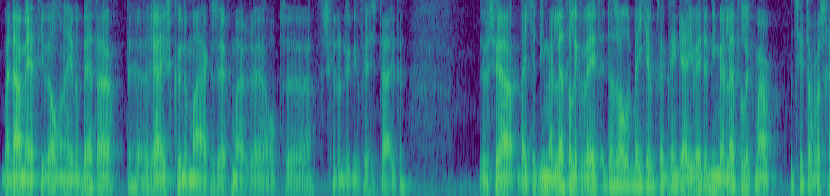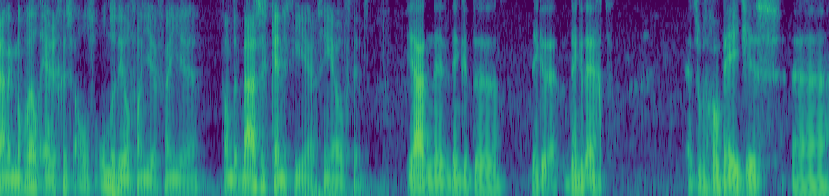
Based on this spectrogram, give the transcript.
Maar daarmee heb je wel een hele beta-reis kunnen maken, zeg maar, eh, op de verschillende universiteiten. Dus ja, dat je het niet meer letterlijk weet. Het is altijd een beetje ook dat ik denk, ja, je weet het niet meer letterlijk, maar het zit er waarschijnlijk nog wel ergens als onderdeel van, je, van, je, van de basiskennis die je ergens in je hoofd hebt. Ja, nee, ik denk het, eh, denk het, denk het echt. Het soms gewoon weetjes eh, die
